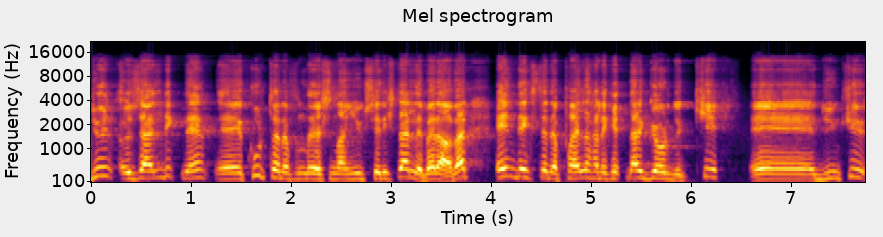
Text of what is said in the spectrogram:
Dün özellikle e, kur tarafında yaşanan yükselişlerle beraber endekste de paralel hareketler gördük ki e, dünkü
